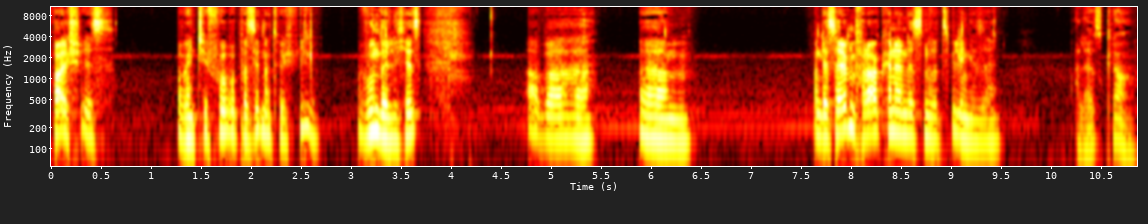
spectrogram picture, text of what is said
falsch ist. Aber in Chifurbo passiert natürlich viel Wunderliches. Aber ähm, von derselben Frau können es nur Zwillinge sein. Alles klar.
